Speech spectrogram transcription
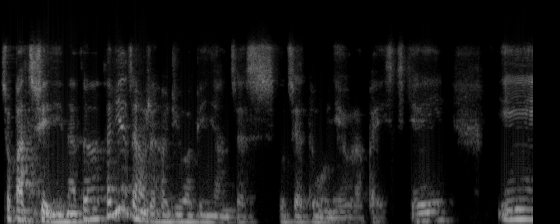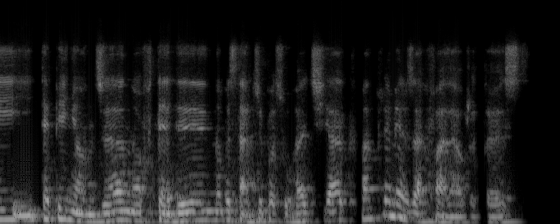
co patrzyli na to, no to wiedzą, że chodziło o pieniądze z budżetu Unii Europejskiej. I te pieniądze, no wtedy no wystarczy posłuchać, jak pan premier zachwalał, że to jest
